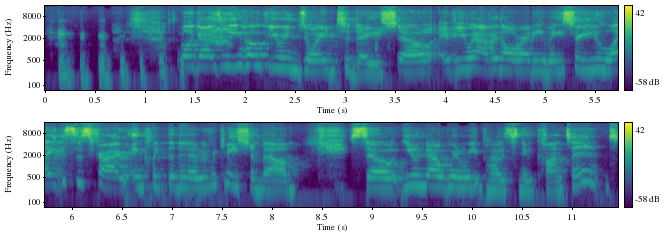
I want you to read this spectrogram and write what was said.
well, guys, we hope you enjoyed today's show. If you haven't already, make sure you like, subscribe, and click the notification bell so you know when we post new content.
